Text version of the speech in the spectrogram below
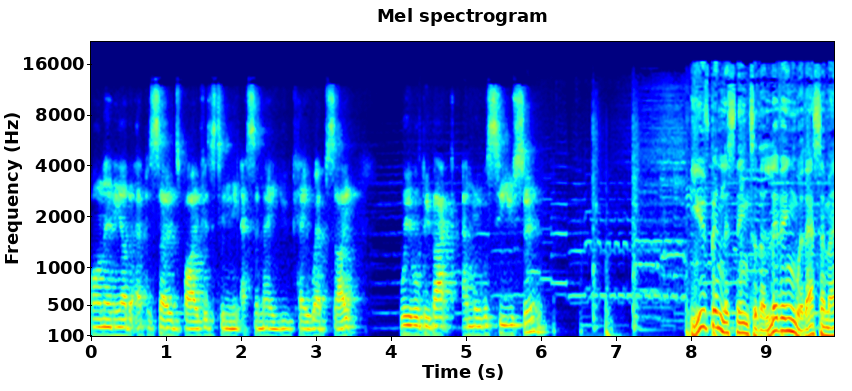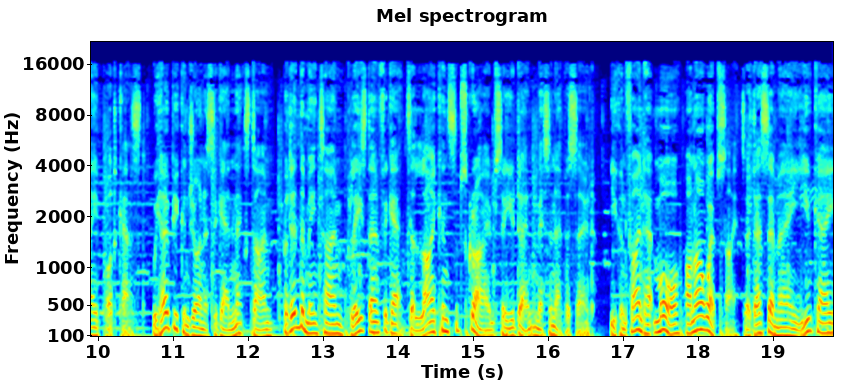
on any other episodes by visiting the SMA UK website. We will be back and we will see you soon. You've been listening to the Living with SMA podcast. We hope you can join us again next time, but in the meantime, please don't forget to like and subscribe so you don't miss an episode. You can find out more on our website at smauk.org.uk.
